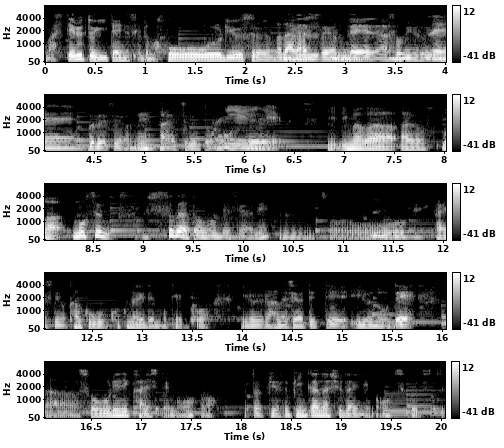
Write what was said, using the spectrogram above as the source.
まあ、捨てると言いたいんですけども、放流する、まあ、流すよね、そういうふうに、ねそうですよね、はい、すると思うんいえいで、い今が、あの、まあ、もうすぐ、すぐだと思うんですよね。うん、そう、に関しては韓国国内でも結構いろいろ話が出ているので、あそれに関しても、あちょっと敏感な主題にも少しずつ、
